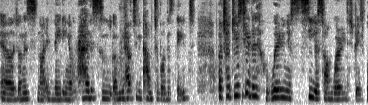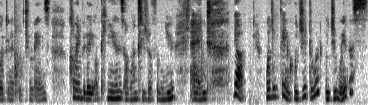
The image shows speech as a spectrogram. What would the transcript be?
Uh, as long as it's not invading your privacy, um, you have to be comfortable this date. But I do see the wearing your see yourself wearing this dress both in a good remains. Comment below your opinions. I want to hear from you. And yeah, what do you think? Would you do it? Would you wear this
